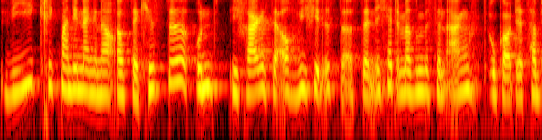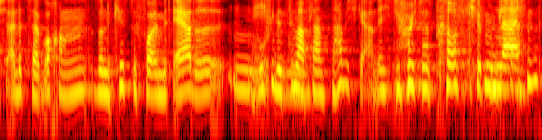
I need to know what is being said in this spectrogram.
Wie kriegt man den dann genau aus der Kiste? Und die Frage ist ja auch, wie viel ist das? Denn ich hätte immer so ein bisschen Angst, oh Gott, jetzt habe ich alle zwei Wochen so eine Kiste voll mit Erde. Nee. So viele Zimmerpflanzen habe ich gar nicht, wo ich das draufkippen kann. Nein.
